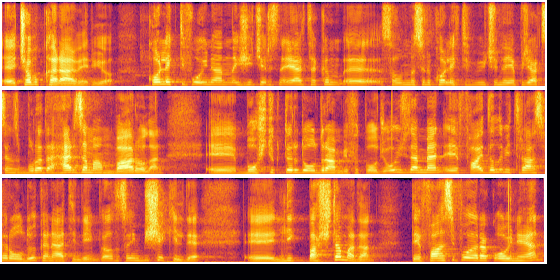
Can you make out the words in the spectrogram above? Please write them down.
e, çabuk karar veriyor. Kolektif oyun anlayışı içerisinde eğer takım e, savunmasını kolektif bir biçimde yapacaksanız burada her zaman var olan e, boşlukları dolduran bir futbolcu. O yüzden ben e, faydalı bir transfer olduğu kanaatindeyim. Galatasaray'ın bir şekilde e, lig başlamadan defansif olarak oynayan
